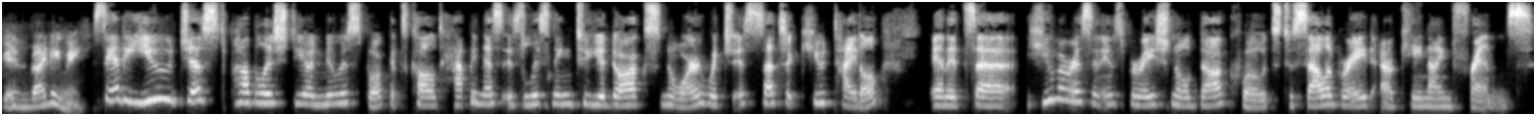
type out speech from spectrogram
inviting me. Sandy, you just published your newest book. It's called Happiness is Listening to Your Dog Snore, which is such a cute title. And it's a uh, humorous and inspirational dog quotes to celebrate our canine friends.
